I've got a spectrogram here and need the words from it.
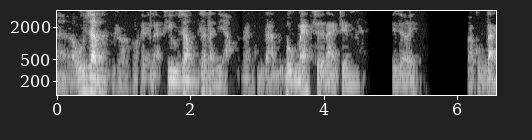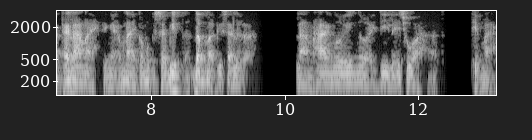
uh, ấu dâm rồi có thể là khiêu dâm rất là nhiều và cũng đã bung mét xưa này trên thế giới và cũng tại Thái Lan này thì ngày hôm nay có một cái xe buýt đâm vào cái xe lửa làm 20 người đi lễ chùa à, thiệt mạng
